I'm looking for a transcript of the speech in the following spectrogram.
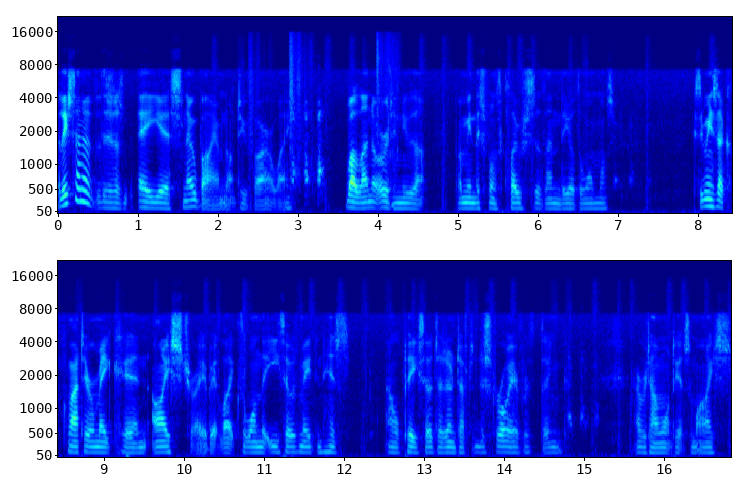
At least I know that there's a, a uh, snow biome not too far away. Well, I already knew that. I mean, this one's closer than the other one was. Because it means I can come out here and make an ice tray, a bit like the one that Etho has made in his LP, so that I don't have to destroy everything every time I want to get some ice.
